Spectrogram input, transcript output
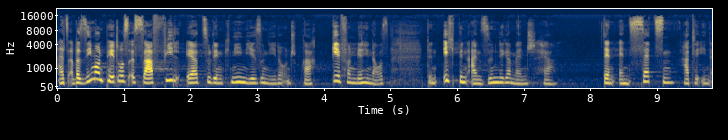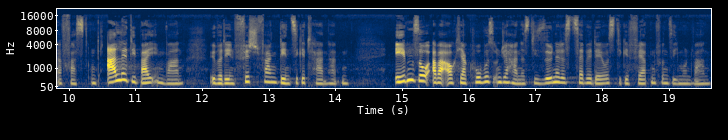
Als aber Simon Petrus es sah, fiel er zu den Knien Jesu nieder und sprach, Geh von mir hinaus, denn ich bin ein sündiger Mensch, Herr. Denn Entsetzen hatte ihn erfasst und alle, die bei ihm waren, über den Fischfang, den sie getan hatten. Ebenso aber auch Jakobus und Johannes, die Söhne des Zebedäus, die Gefährten von Simon waren.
